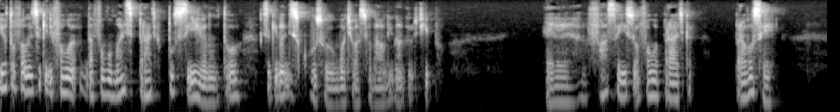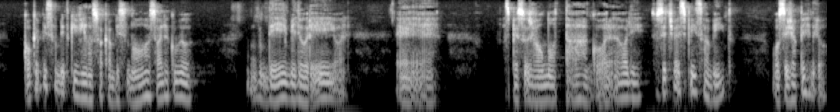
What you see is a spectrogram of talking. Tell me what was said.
E eu estou falando isso aqui de forma, da forma mais prática possível, não tô, isso aqui não é discurso motivacional nem nada do tipo. É, faça isso de uma forma prática para você. Qualquer pensamento que vinha na sua cabeça, nossa, olha como eu mudei, melhorei, olha. É, as pessoas vão notar agora. Olhe, se você tiver esse pensamento, você já perdeu.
